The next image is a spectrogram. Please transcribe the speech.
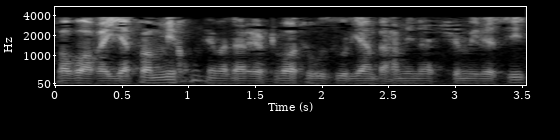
با واقعیت ها می‌خونه و در ارتباط حضوری هم به همین نتیجه می‌رسید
